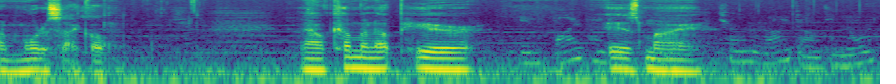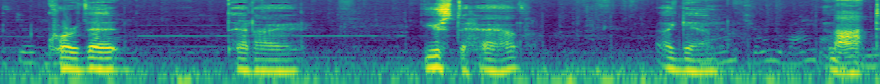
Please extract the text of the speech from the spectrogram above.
a motorcycle. Now, coming up here is my Corvette that I used to have. Again, not.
